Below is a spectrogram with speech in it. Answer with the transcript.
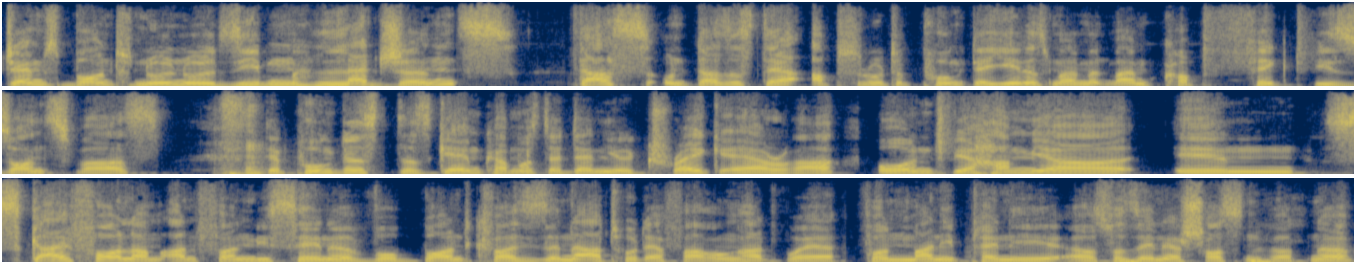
James Bond 007 Legends das, und das ist der absolute Punkt, der jedes Mal mit meinem Kopf fickt, wie sonst was. Der Punkt ist, das Game kam aus der Daniel Craig-Ära und wir haben ja in Skyfall am Anfang die Szene, wo Bond quasi diese Nahtoderfahrung hat, wo er von Moneypenny aus Versehen erschossen wird, ne?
